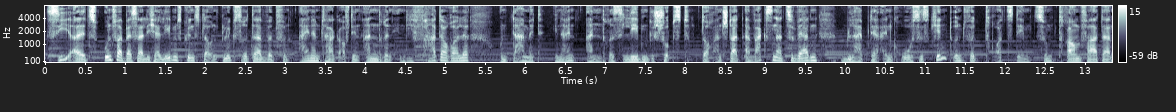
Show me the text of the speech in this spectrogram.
Sie als unverbesserlicher Lebenskünstler und Glücksritter wird von einem Tag auf den anderen in die Vaterrolle und damit in ein anderes Leben geschubst. Doch anstatt Erwachsener zu werden, bleibt er ein großes Kind und wird trotzdem zum Traumvater,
